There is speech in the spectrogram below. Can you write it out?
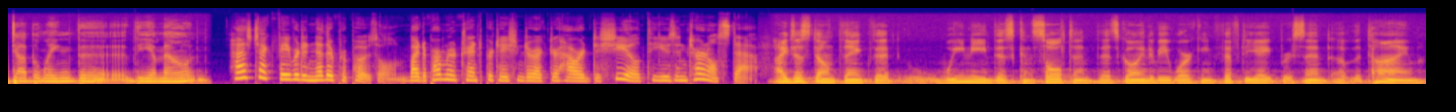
doubling the the amount. Haschak favored another proposal by Department of Transportation Director Howard Dashiell to use internal staff. I just don't think that we need this consultant that's going to be working 58% of the time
